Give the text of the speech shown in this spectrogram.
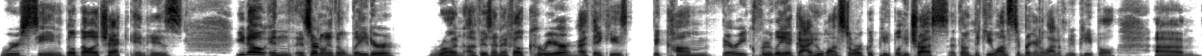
we're seeing Bill Belichick in his, you know, in, in certainly the later run of his NFL career. I think he's become very clearly a guy who wants to work with people he trusts. I don't think he wants to bring in a lot of new people. Um,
